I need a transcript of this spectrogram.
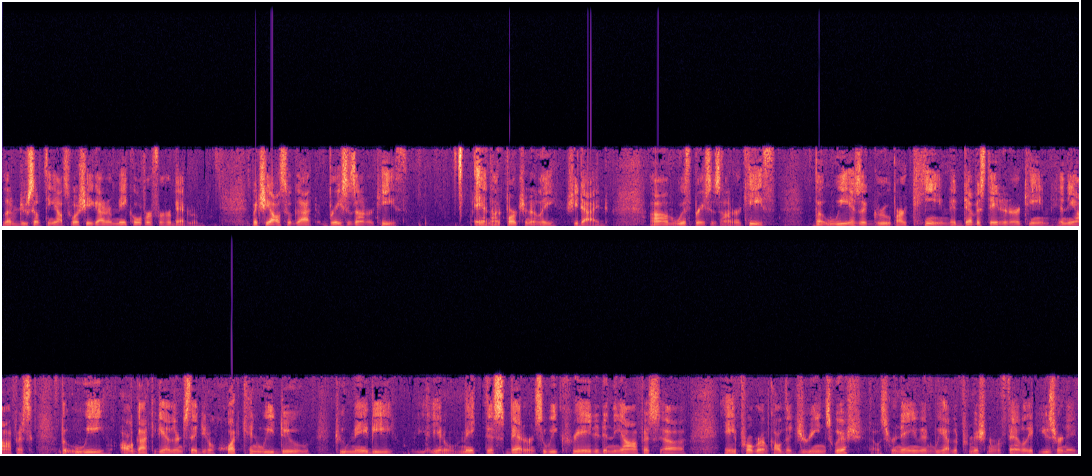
let her do something else. Well, she got a makeover for her bedroom, but she also got braces on her teeth, and unfortunately, she died um, with braces on her teeth. But we as a group, our team, it devastated our team in the office, but we all got together and said, you know, what can we do to maybe you know make this better. And so we created in the office uh, a program called the Dreens Wish. That was her name and we have the permission of her family to use her name.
